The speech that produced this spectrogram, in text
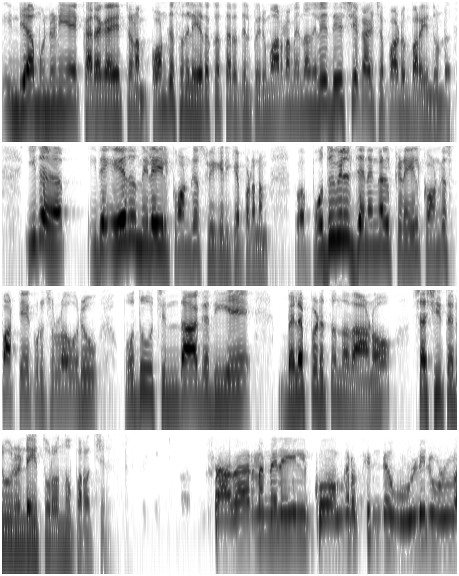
ഇന്ത്യ മുന്നണിയെ കരകയറ്റണം കോൺഗ്രസ് അതിൽ ഏതൊക്കെ തരത്തിൽ പെരുമാറണം എന്ന നിലയിൽ ദേശീയ കാഴ്ചപ്പാടും പറയുന്നുണ്ട്. ഇത് ഇത് ഏത് നിലയിൽ കോൺഗ്രസ് സ്വീകരിക്കപ്പെടണം? പൊതുവിൽ ജനങ്ങൾക്കിടയിൽ കോൺഗ്രസ് പാർട്ടിയെക്കുറിച്ചുള്ള ഒരു പൊതു ചിന്താഗതിയെ ബലപ്പെടുത്തുന്നതാണോ ശശി തരൂരിന്റെ ഈ തുറന്നു പറച്ചിൽ? സാധാരണ നിലയിൽ കോൺഗ്രസിന്റെ ഉള്ളിലുള്ള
